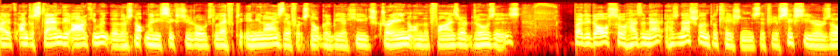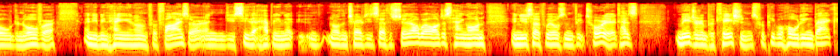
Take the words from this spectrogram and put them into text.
I understand the argument that there's not many 60 year olds left to immunise, therefore, it's not going to be a huge drain on the Pfizer doses. But it also has, a has national implications. If you're 60 years old and over and you've been hanging on for Pfizer and you see that happening in Northern Territory, South Australia, oh, well, I'll just hang on in New South Wales and Victoria. It has major implications for people holding back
